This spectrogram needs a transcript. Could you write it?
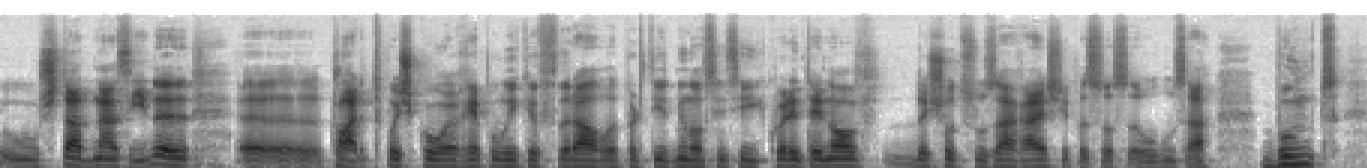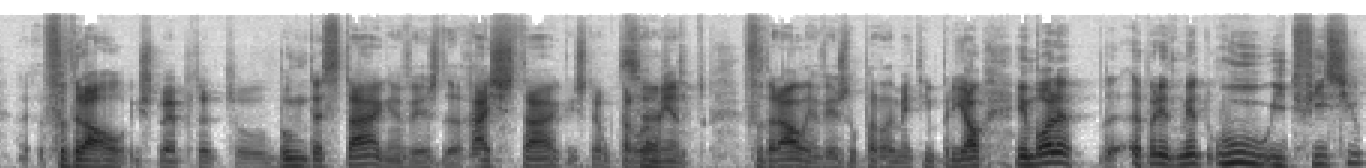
o Estado nazi. Uh, claro, depois com a República Federal, a partir de 1949, deixou de se usar Reich e passou-se a usar Bund, federal, isto é, portanto, Bundestag em vez de Reichstag, isto é o Parlamento certo. Federal em vez do Parlamento Imperial, embora aparentemente o edifício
